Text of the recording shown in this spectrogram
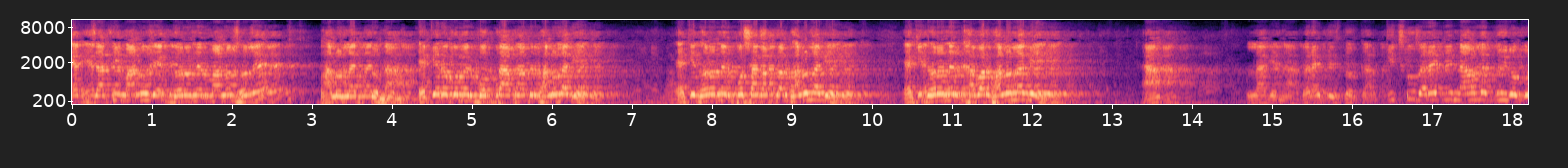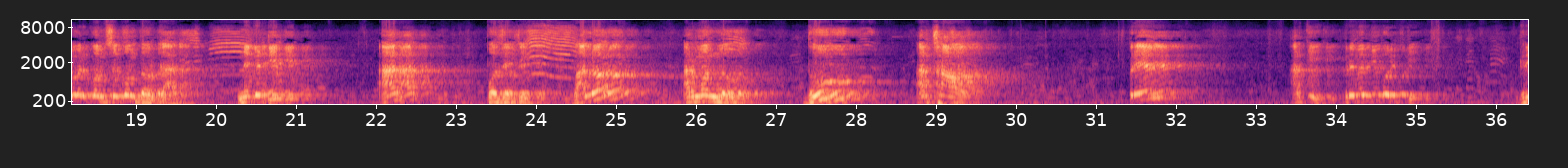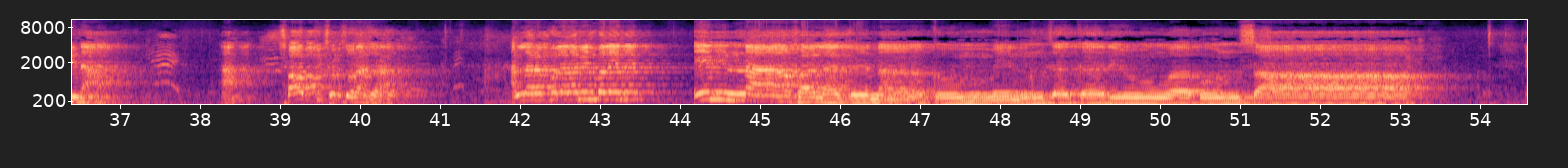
এক জাতি মানুষ, এক ধরনের মানুষ হলে ভালো লাগতো না। একই রকমের বক্তা আপনাদের ভালো লাগে? একই ধরনের পোশাক আপনার ভালো লাগে? একই ধরনের খাবার ভালো লাগে? হ্যাঁ লাগে না। ভ্যারাইটিস দরকার। কিছু ভ্যারাইটি না হলে দুই রকমের কমসে কম দরকার। নেগেটিভ আর পজিটিভ ভালো আর মন্দ। ধূপ আর ছাও। প্রেম আর কি? প্রেমের বিপরীত কি? ঘৃণা? সব কিছুর জোড়া জোড়া। আল্লাহ রাব্বুল আলামিন বলেন ইন্না খালাকনাকুম মিন যাকারিন ওয়া উনসা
